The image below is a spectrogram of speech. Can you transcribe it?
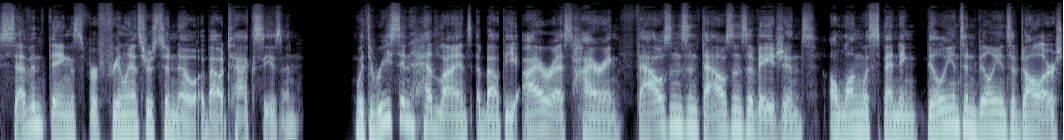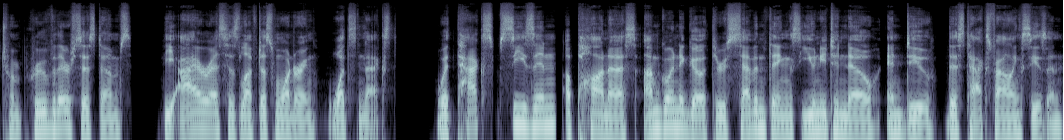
Seven Things for Freelancers to Know About Tax Season. With recent headlines about the IRS hiring thousands and thousands of agents, along with spending billions and billions of dollars to improve their systems, the IRS has left us wondering what's next. With tax season upon us, I'm going to go through seven things you need to know and do this tax filing season.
